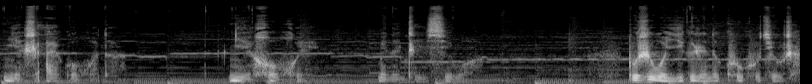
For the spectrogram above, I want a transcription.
你也是爱过我的，你也后悔没能珍惜我。”不是我一个人的苦苦纠缠。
